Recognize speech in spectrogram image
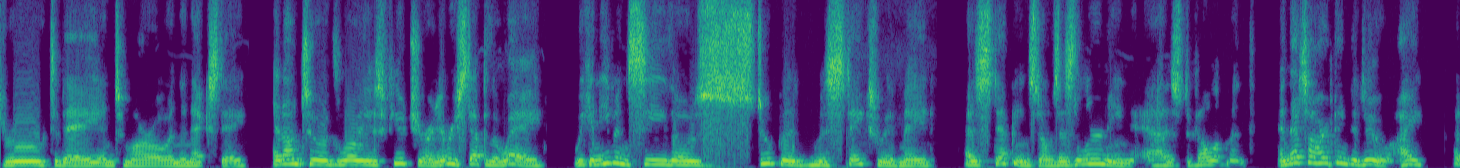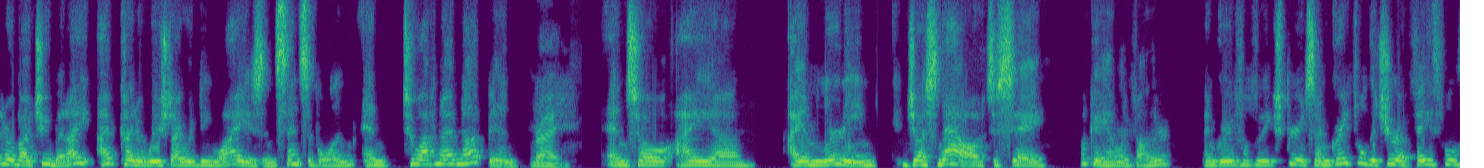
through today and tomorrow and the next day and onto a glorious future. And every step of the way, we can even see those stupid mistakes we've made as stepping stones, as learning, as development. And that's a hard thing to do. I, I don't know about you, but I, I've kind of wished I would be wise and sensible, and, and too often I've not been. Right. And so I, uh, I am learning just now to say, okay, Heavenly Father, I'm grateful for the experience. I'm grateful that you're a faithful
